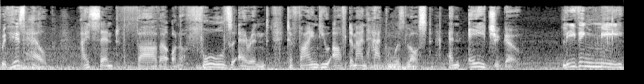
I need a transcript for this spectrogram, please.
With his help, I sent Father on a fool's errand to find you after Manhattan was lost an age ago, leaving me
